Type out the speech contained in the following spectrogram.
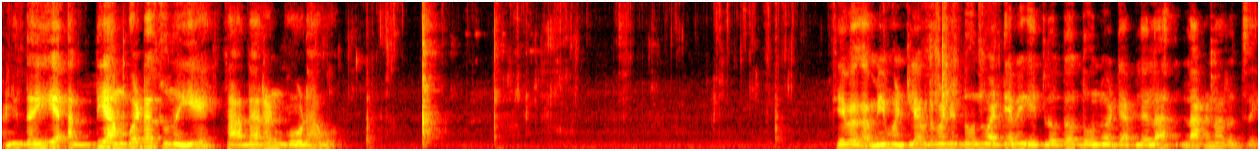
आणि दही अगदी आंबट असू नये साधारण गोड हवं. हे बघा मी म्हटल्याप्रमाणे दोन वाट्या मी घेतलं होतं दोन वाट्या आपल्याला लागणारच आहे.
